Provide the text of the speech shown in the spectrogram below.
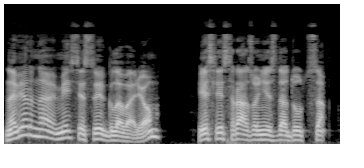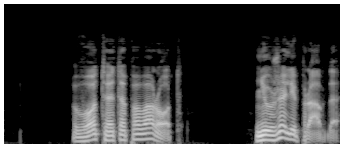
наверное, вместе с их главарем, если сразу не сдадутся. Вот это поворот. Неужели правда?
